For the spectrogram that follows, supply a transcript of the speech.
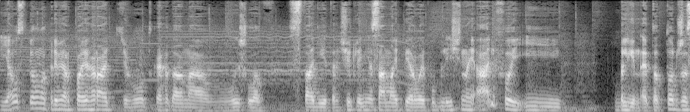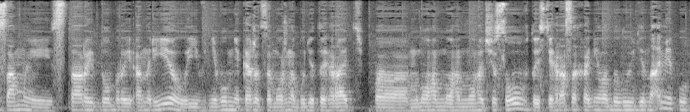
я успел, например, поиграть, вот когда она вышла в стадии там чуть ли не самой первой публичной альфы, и блин, это тот же самый старый добрый Unreal, и в него, мне кажется, можно будет играть по много-много-много часов, то есть игра сохранила былую динамику,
